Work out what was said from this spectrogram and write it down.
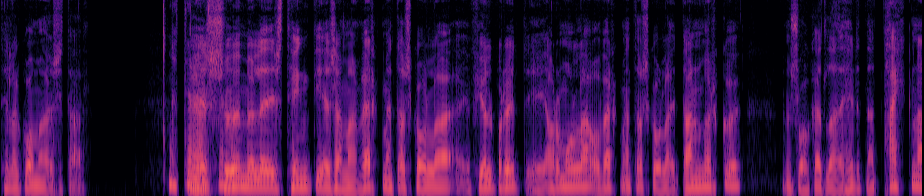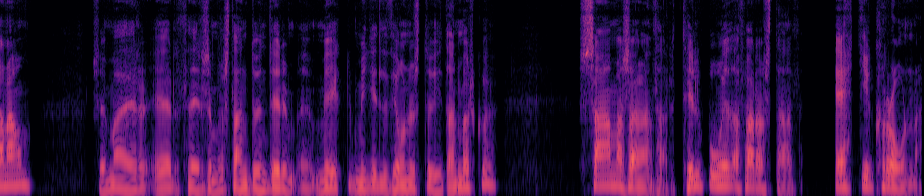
til að koma að þessu stað. Þetta er sömulegðist tengdi ég saman verkmentaskóla í Fjölbraut í Ármúla og verkmentaskóla í Danmörku um svo kallað hirtna tæknanám sem er, er þeir sem er standu undir mik mikill þjónustu í Danmörku. Sama sagan þar, tilbúið að fara á stað, ekki króna.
